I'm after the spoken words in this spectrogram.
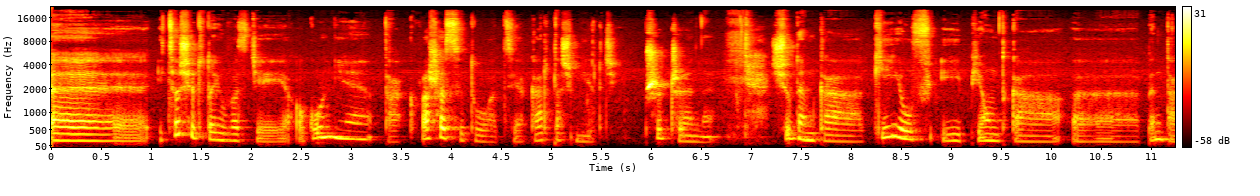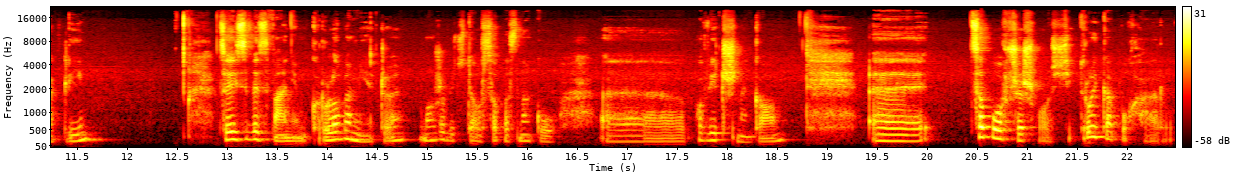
E, I co się tutaj u Was dzieje? Ogólnie tak, Wasza sytuacja, karta śmierci, przyczyny, siódemka kijów i piątka e, pentakli. Co jest wyzwaniem? Królowa mieczy, może być to osoba znaku powietrznego. Co było w przeszłości? Trójka pucharów,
